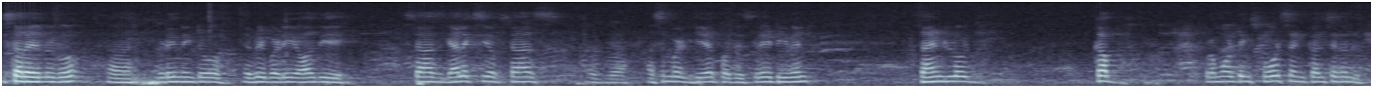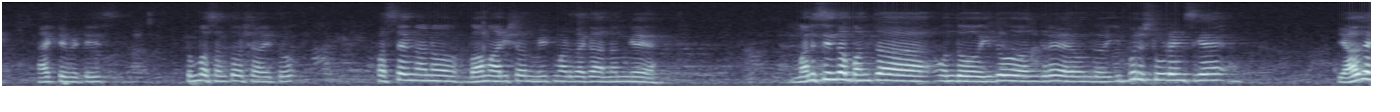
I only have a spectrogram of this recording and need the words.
ನಮಸ್ಕಾರ ಎಲ್ರಿಗೂ. Good evening to everybody all the stars galaxy of stars assembled here for this great event Sandalwood Cup, promoting sports and cultural activities ತುಂಬ ಸಂತೋಷ ಆಯಿತು. ಫಸ್ಟ್ ಟೈಮ್ ನಾನು ಬಾಮ ಹರೀಶ್ ಅವ್ರನ್ನ ಮೀಟ್ ಮಾಡಿದಾಗ ನನಗೆ ಮನಸ್ಸಿಂದ ಬಂತ ಒಂದು ಇದು ಅಂದರೆ ಒಂದು ಇಬ್ಬರು ಸ್ಟೂಡೆಂಟ್ಸ್ಗೆ ಯಾವುದೇ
